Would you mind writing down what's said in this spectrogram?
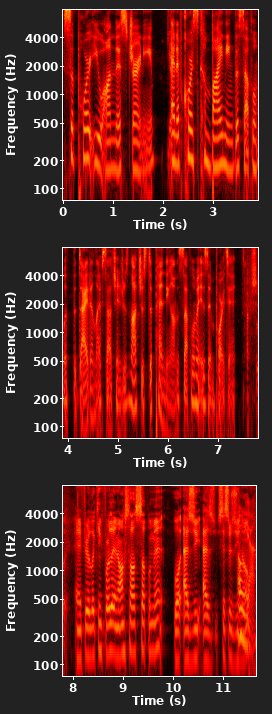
support you on this journey. And of course, combining the supplement with the diet and lifestyle changes, not just depending on the supplement, is important. Absolutely. And if you're looking for the inositol supplement, well, as you as sisters, you Oh, know, yeah.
